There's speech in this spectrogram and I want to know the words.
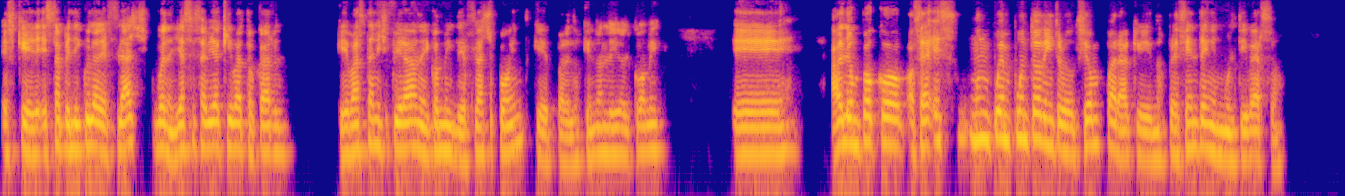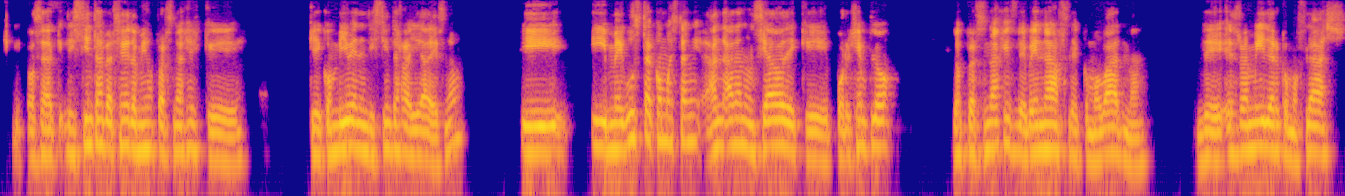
es que esta película de Flash, bueno, ya se sabía que iba a tocar, que va a estar inspirada en el cómic de Flashpoint, que para los que no han leído el cómic, eh, hable un poco, o sea, es un buen punto de introducción para que nos presenten el multiverso. O sea, distintas versiones de los mismos personajes que, que conviven en distintas realidades, ¿no? Y, y me gusta cómo están, han, anunciado de que, por ejemplo, los personajes de Ben Affleck como Batman, de Ezra Miller como Flash,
